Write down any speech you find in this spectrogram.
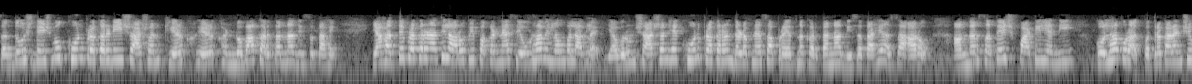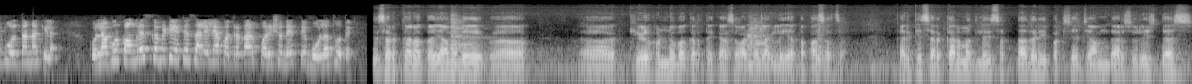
संतोष देशमुख खून प्रकरणी शासन खेळ खेळ खंडोबा करताना दिसत आहे. या हत्ये प्रकरणातील आरोपी पकडण्यास एवढा विलंब लागलाय यावरून शासन हे खून प्रकरण दडपण्याचा प्रयत्न करताना दिसत आहे असा आरोप आमदार सतेज पाटील यांनी कोल्हापुरात पत्रकारांशी बोलताना केलाय. कोल्हापूर काँग्रेस कमिटी येथे झालेल्या पत्रकार परिषदेत ते बोलत होते. सरकार आता यामध्ये खेळ खंडोबा करते का असं वाटायला लागलं या तपासाचं. कारण की सरकारमधले सत्ताधारी पक्षाचे आमदार सुरेश दस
